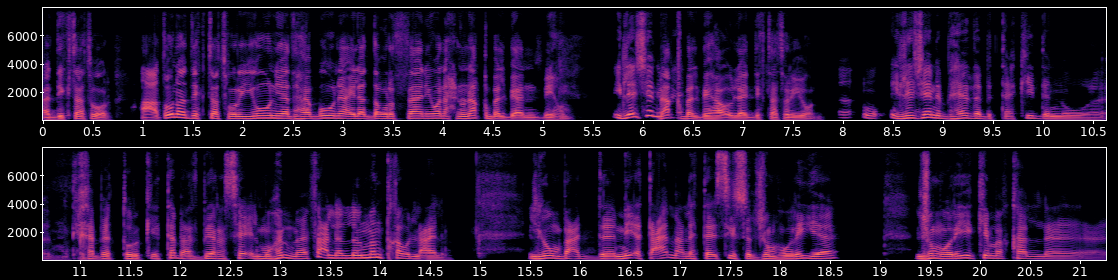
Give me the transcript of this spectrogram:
الدكتاتور أعطونا ديكتاتوريون يذهبون إلى الدور الثاني ونحن نقبل بأن بهم إلى جانب نقبل بهؤلاء الديكتاتوريون إلى جانب هذا بالتأكيد انه انتخابات تركيا تبعث برسائل مهمة فعلا للمنطقة والعالم. اليوم بعد مئة عام على تأسيس الجمهورية الجمهورية كما قال آه،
